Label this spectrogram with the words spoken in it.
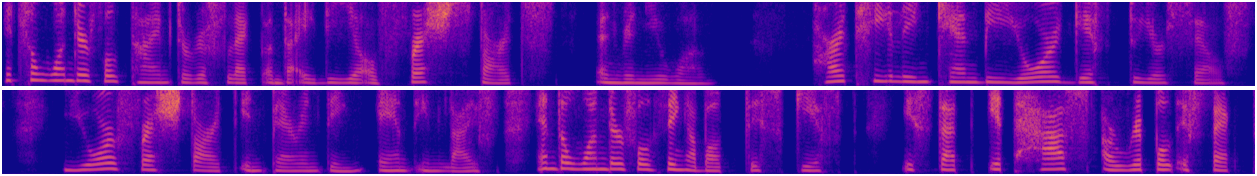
it's a wonderful time to reflect on the idea of fresh starts and renewal. Heart healing can be your gift to yourself, your fresh start in parenting and in life. And the wonderful thing about this gift is that it has a ripple effect,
